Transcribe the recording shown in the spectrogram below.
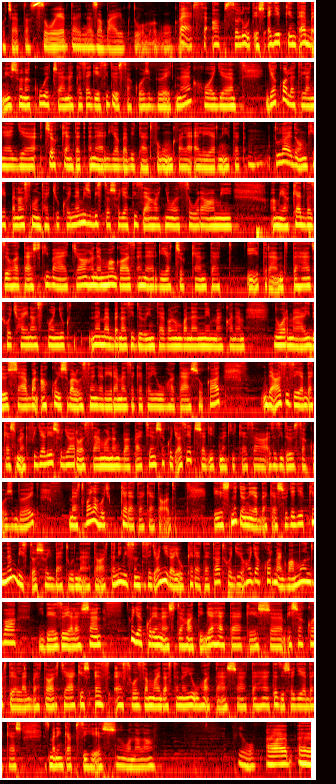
bocsánat a szóért, de hogy ne zabáljuk túl magunkat. Persze, abszolút, és egyébként ebben is van a kulcs ennek az egész időszakos bőjtnek, hogy gyakorlatilag egy csökkentett energiabevitelt fogunk vele elérni. Tehát uh-huh. tulajdonképpen azt mondhatjuk, hogy nem is biztos, hogy a 16-8 óra, ami, ami a kedvező hatást kiváltja, hanem maga az energia csökkentett étrend. Tehát, hogyha én azt mondjuk nem ebben az időintervallumban enném meg, hanem normál idősában, akkor is valószínűleg elérem ezeket a jó hatásokat. De az az érdekes megfigyelés, hogy arról számolnak be a páciensek, hogy azért segít nekik ez, a, ez az időszakos bőjt, mert valahogy kereteket ad. És nagyon érdekes, hogy egyébként nem biztos, hogy be tudná tartani, viszont ez egy annyira jó keretet ad, hogy, hogy akkor meg van mondva, idézőjelesen, hogy akkor én este hatig ehetek, és, és akkor tényleg betartják, és ez, ez hozza majd aztán a jó hatását. Tehát ez is egy érdekes, ez már inkább pszichés vonala. Jó,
